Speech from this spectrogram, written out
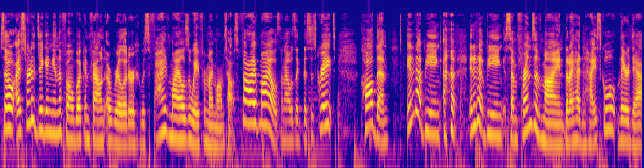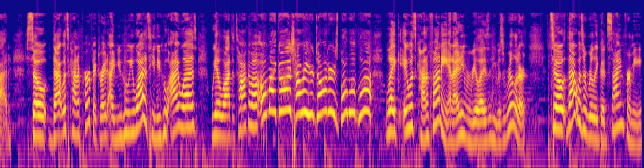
So I started digging in the phone book and found a realtor who was five miles away from my mom's house. Five miles. And I was like, this is great. Called them ended up being ended up being some friends of mine that I had in high school, their dad. So that was kind of perfect, right? I knew who he was. He knew who I was. We had a lot to talk about. Oh my gosh, how are your daughters? Blah blah blah. Like it was kind of funny, and I didn't even realize that he was a realtor. So that was a really good sign for me,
